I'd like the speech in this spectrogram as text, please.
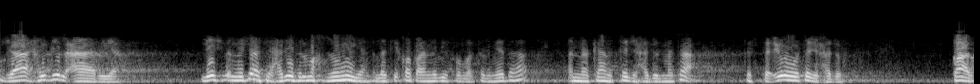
جاحد العارية. ليش؟ لأنه جاء في حديث المخزومية التي قطع النبي صلى الله عليه وسلم يدها أنها كانت تجحد المتاع تستعيره وتجحده. قال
